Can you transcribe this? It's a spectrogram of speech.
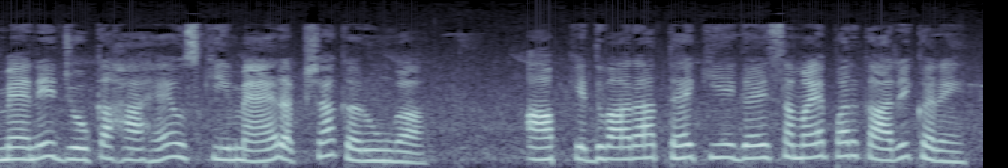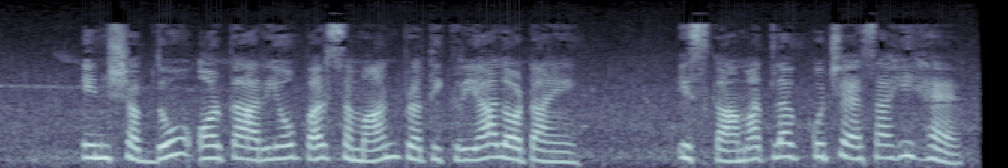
मैंने जो कहा है उसकी मैं रक्षा करूँगा। आपके द्वारा तय किए गए समय पर कार्य करें। इन शब्दों और कार्यों पर समान प्रतिक्रिया लौटाएँ। इसका मतलब कुछ ऐसा ही है।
